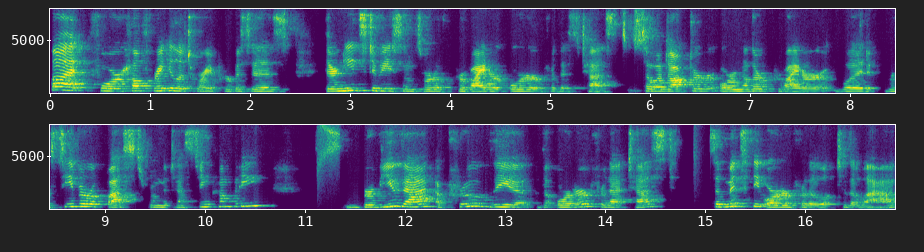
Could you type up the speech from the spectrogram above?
but for health regulatory purposes, there needs to be some sort of provider order for this test. So a doctor or another provider would receive a request from the testing company, review that, approve the, the order for that test, submits the order for the, to the lab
